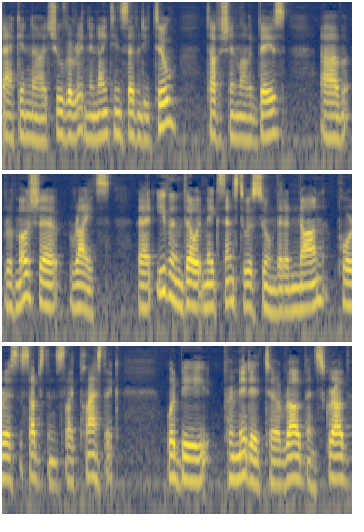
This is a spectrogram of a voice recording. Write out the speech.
back in uh, Tshuva, written in 1972, Tav Shin Lamed Beis. Um, Rav Moshe writes that even though it makes sense to assume that a non porous substance like plastic would be permitted to rub and scrub,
